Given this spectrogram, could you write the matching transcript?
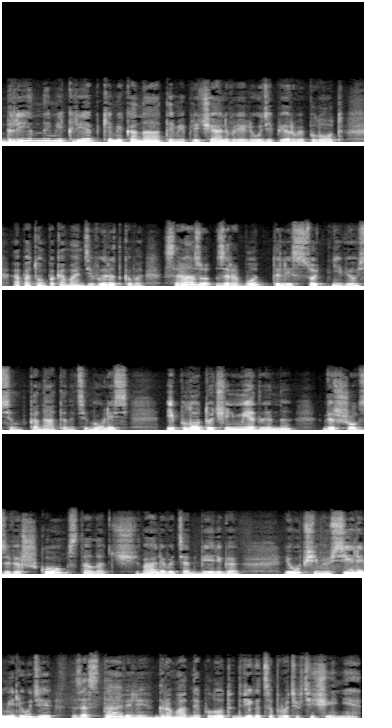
Длинными крепкими канатами причаливали люди первый плот, а потом по команде Выродкова сразу заработали сотни весел. Канаты натянулись, и плот очень медленно, вершок за вершком, стал отчваливать от берега, и общими усилиями люди заставили громадный плот двигаться против течения.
